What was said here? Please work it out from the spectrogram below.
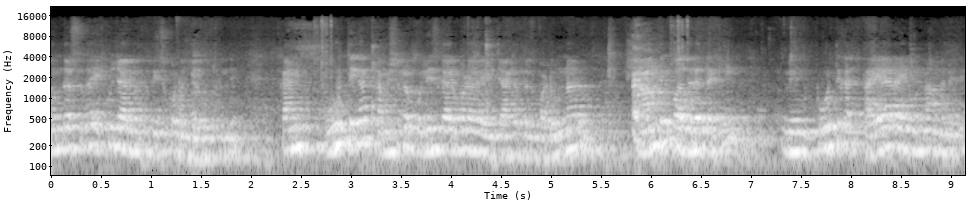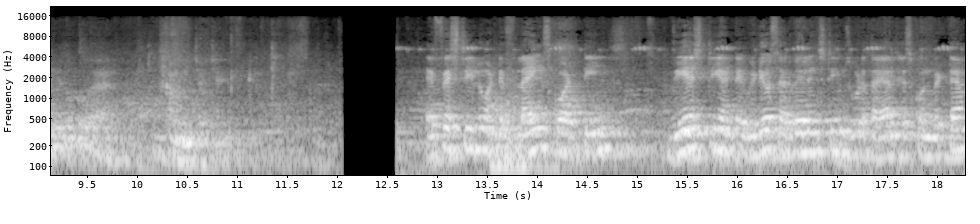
ముందస్తుగా ఎక్కువ జాగ్రత్తలు తీసుకోవడం జరుగుతుంది. కానీ పూర్తిగా కమిషనర్ పోలీస్ గారు కూడా ఈ జాగ్రత్తలు పడి ఉన్నారు. శాంతి భద్రతకి మేము పూర్తిగా తయారై ఉన్నామనేది మీరు uh, గమనించండి. ఎఫ్ఎస్టీలు అంటే ఫ్లయింగ్ స్క్వాడ్ టీమ్స్ విఎస్టీ అంటే వీడియో సర్వేలెన్స్ టీమ్స్ కూడా తయారు చేసుకొని పెట్టాం.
